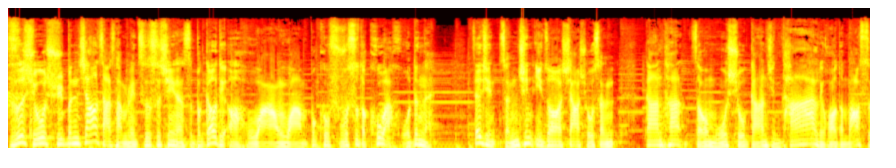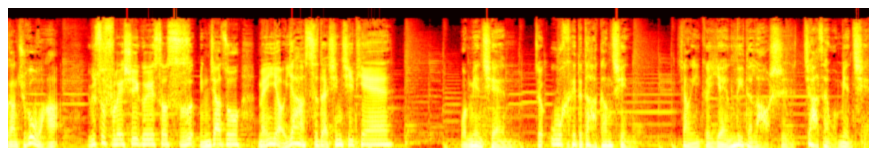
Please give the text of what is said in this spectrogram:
只学书本教材上面的知识显然是不够的啊，万万不可忽视的课外活动啊！最近重庆一个小学生感叹周末学钢琴太累了，没时间出去玩，于是乎呢写过一首诗，名叫做《没有钥匙的星期天》。我面前这乌黑的大钢琴，像一个严厉的老师架在我面前，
